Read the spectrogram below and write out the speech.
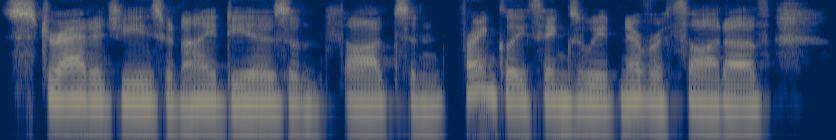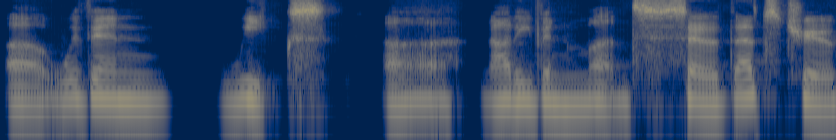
strategies and ideas and thoughts, and frankly, things we had never thought of uh, within weeks. Uh, not even months. So that's true.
